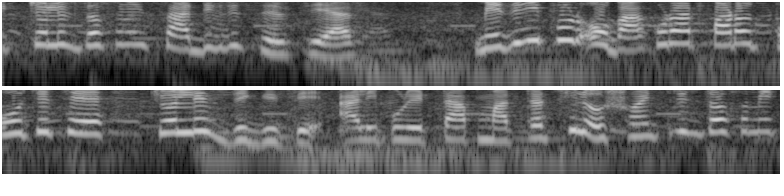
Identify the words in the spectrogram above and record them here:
একচল্লিশ দশমিক সাত ডিগ্রি সেলসিয়াস। মেদিনীপুর ও বাঁকুড়ার পারদ পৌঁছেছে চল্লিশ ডিগ্রিতে। আলিপুরের তাপমাত্রা ছিল সৈঁত্রিশ দশমিক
